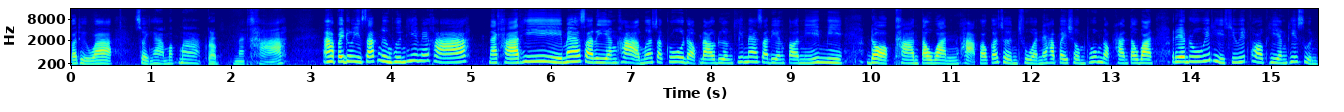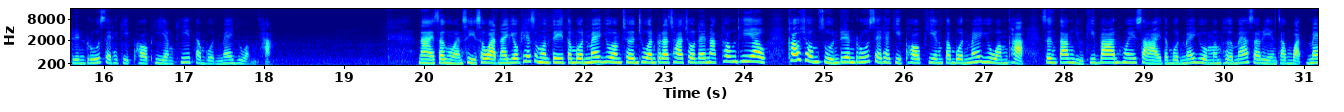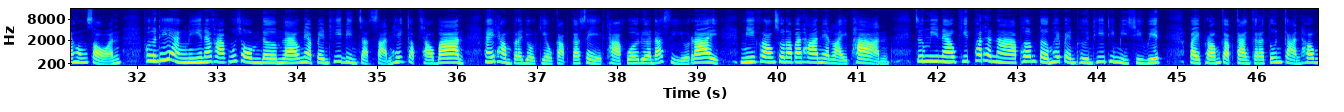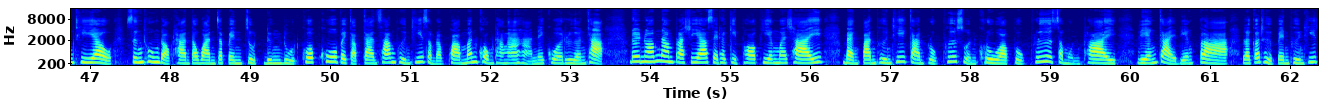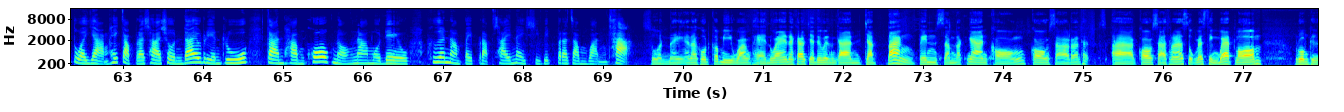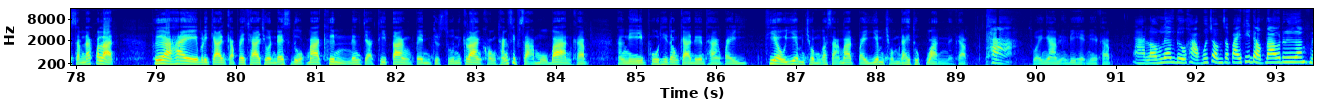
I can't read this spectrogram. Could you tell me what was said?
ก็ถือว่าสวยงามมากครับ ๆนะคะอะไปดูอีกสักหนึ่งพื้นที่ไหมคะนะคะ ที่แม่เสเรียงค่ะ เมื่อสักครู่ดอกดาวเรืองที่แม่เสเรียงตอนนี้มีดอกทานตะวันค่ะเขาก็เชิญชวนนะคะไปชมทุ่งดอกทานตะวัน เรียนรู้วิถีชีวิตพอเพียงที่ศูนย์เรียนรู้เศรษฐกิจพอเพียงที่ตำบลแม่ยวมค่ะ นายสงวนศรีสวัสดิ์นายกเทศมนตรีตำบลแม่ยวมเชิญชวนประชาชนและนักท่องเที่ยว เข้าชมศูนย์เรียนรู้เศรษฐกิจพอเพียงตำบลแม่ยวมค่ะ ซึ่งตั้งอยู่ที่บ้านห้วยทรายตำบลแม่ยวมอำเภอแม่เสรียงจังหวัดแม่ฮ่องสอน พื้นที่แห่งนี้นะคะคุณผู้ชมเดิมแล้วเนี่ยเป็นที่ดินจัดสรรให้กับชาวบ้าน ให้ทำประโยชน์เกี่ยวกับเกษตรค่ะครัวเรือนละสีไร่ มีคลองชลประทานเนี่ยไหลผ่าน จึงมีแนวคิดพัฒนาเพิ่มเติมให้เป็นพื้นที่ที่มีชีวิต ไปพร้อมกับการกระตุ้นการท่องเที่ยว ซึ่งทุ่งดอกทานตะวันจะเป็นจุดดึงดูดควบคู่ไปกับการสร้างพื้นที่สำหรับความมั่นคงทางอาหารในครัวเรือนค่ะ โดยน้อมนำปรัชญาเศรษฐกิจพอเพียงมาใช้ แบ่งปันพื้นที่การปลูกพืชสวนครัว ปลูกพืชสมุนไพรเลี้ยงไก่เลี้ยงปลา แล้วก็ถือเป็นพื้นที่ตัวอย่างให้กับประชาชนได้เรียนรู้ การทำโคกหนองนาโมเดล เพื่อนำไปปรับใช้ในชีวิตประจำวันค่ะ ส่วนในอนาคตก็มีวางแผนไว้นะครับ จะดำเนินการจัดตั้งเป็นสำนักงานของกองสาธารณอ่ากองสาธารณสุขและสิ่งแวดล้อม รวมถึงสำนักปลัด พื่อให้บริการกับประชาชนได้สะดวกมากขึ้น เนื่องจากที่ตั้งเป็นจุดศูนย์กลางของทั้ง 13 หมู่บ้านครับทั้งนี้ผู้ที่ต้องการเดินทางไปเที่ยวเยี่ยมชมก็สามารถไปเยี่ยมชมได้ทุกวันนะครับ ค่ะ สวยงามอย่างที่เห็นเนี่ยครับอะลองเลือกดูค่ะคุณผู้ชมจะไปที่ดอกดาวเรือง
